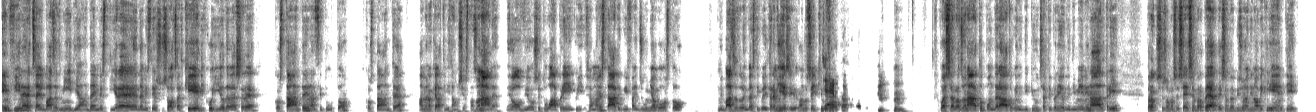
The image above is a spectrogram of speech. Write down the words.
E infine c'è il budget media da investire, da investire sui social, che dico io deve essere costante innanzitutto, costante, a meno che l'attività non sia stagionale. È ovvio, se tu apri qui, siamo in estate, qui fai giugno-agosto, il budget lo investi quei tre mesi, quando sei chiuso certo. può essere ragionato, ponderato, quindi di più in certi periodi, di meno in altri, però insomma se sei sempre aperto, hai sempre bisogno di nuovi clienti,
